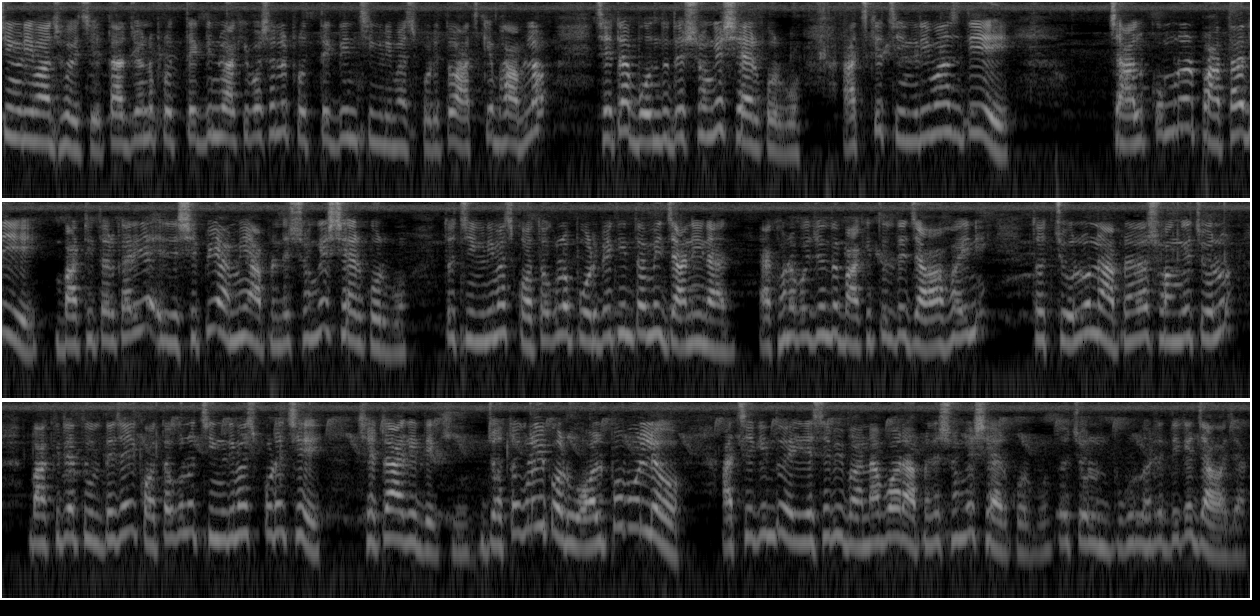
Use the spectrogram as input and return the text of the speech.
চিংড়ি মাছ হয়েছে। তার জন্য প্রত্যেক দিন বাকি বসালে প্রত্যেক দিন চিংড়ি মাছ পড়ে। তো আজকে ভাবলাম সেটা বন্ধুদের সঙ্গে শেয়ার করব। আজকে চিংড়ি মাছ দিয়ে চাল কুমড়োর পাতা দিয়ে বাটি তরকারি রেসিপি আমি আপনাদের সঙ্গে শেয়ার করব। তো চিংড়ি মাছ কতগুলো পড়বে কিন্তু আমি জানি না। এখনও পর্যন্ত বাকি তুলতে যাওয়া হয়নি। তো চলুন, আপনারা সঙ্গে চলুন। বাকিটা তুলতে যাই। কতগুলো চিংড়ি মাছ পড়েছে সেটা আগে দেখি। যতগুলোই পড়ু অল্প বললেও আজকে কিন্তু এই রেসিপি বানাবো আর আপনাদের সঙ্গে শেয়ার করব। তো চলুন, পুকুর ঘাটের দিকে যাওয়া যাক।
